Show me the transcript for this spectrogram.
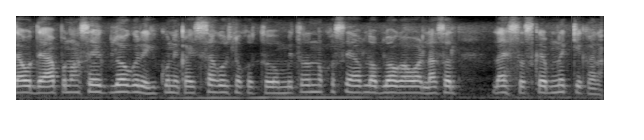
जाऊ द्या आपण असं एक ब्लॉगर आहे की कोणी काही सांगूच नको. तर मित्रांनो कसं आहे आपला ब्लॉग आवडला असेल लाईक सबस्क्राईब नक्की करा.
